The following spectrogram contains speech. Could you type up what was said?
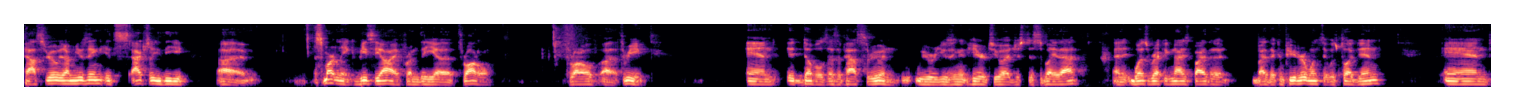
pass through that I'm using. It's actually the uh, SmartLink VCI from the uh, throttle, throttle uh, three, and it doubles as a pass through. And we were using it here to uh, just display that, and it was recognized by the by the computer once it was plugged in. And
